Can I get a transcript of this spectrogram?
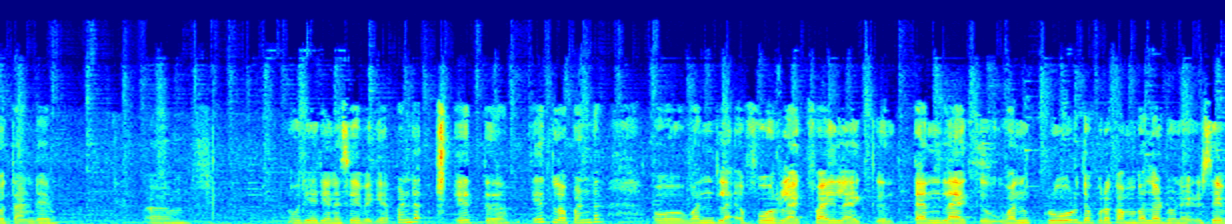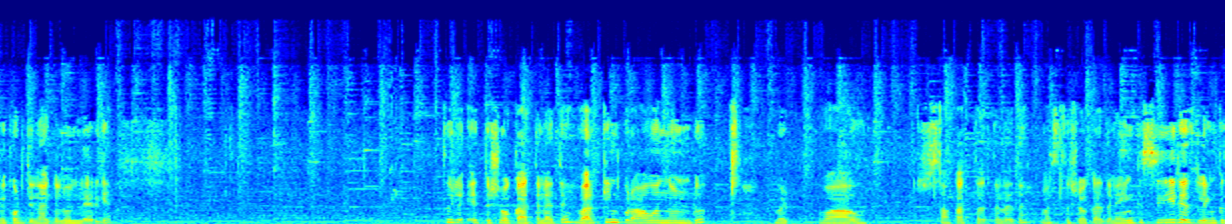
ಗೊತ್ತಾಂಡೆ. ಆಮ್, ಒರಿ ಅರಿಯನ ಸೇವೆಗೆ ಪಂಡ ಏತ್ ಏತ್ಲ ಪಂಡ one lakh four lakh five lakh ten lakh one ಕ್ರೋರ್ದ ಪೂರ ಕಂಬಲ ಡೊನೇ ಸೇವೆ ಕೊಡ್ತೀನಿ ಆಗಲು ಉಲ್ಲೇರಿಗೆ ತುಲೆ ಎತ್ತು ಶೋಕ ಆತನತೆ ವರ್ಕಿಂಗ್ ಪೂರ ಆವೊಂದುಂಡು ಬಟ್ ವಾವ್ ಸಾಕಾಗ್ತನೈತೆ ಮಸ್ತ್ ಶೋಕ ಆತನ ಎಂಕ್ ಸೀರಿಯಸ್ ಎಂಕ್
